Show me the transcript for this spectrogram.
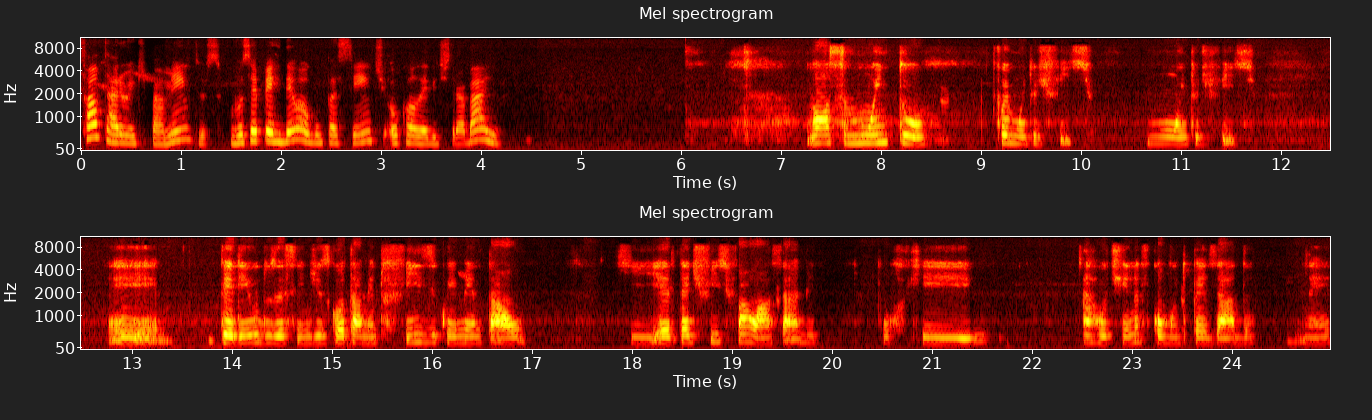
Faltaram equipamentos? Você perdeu algum paciente ou colega de trabalho? Nossa, muito. Foi muito difícil. Muito difícil. É, períodos assim de esgotamento físico e mental que é até difícil falar, sabe? Porque a rotina ficou muito pesada, né?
